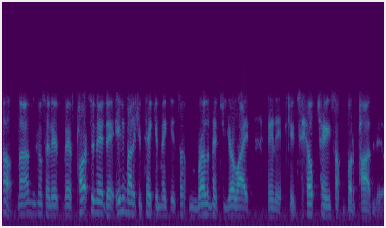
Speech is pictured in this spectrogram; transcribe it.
oh, no, I'm just gonna say there, there's parts in there that anybody can take and make it something relevant to your life, and it can help change something for the positive.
